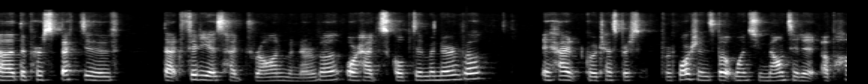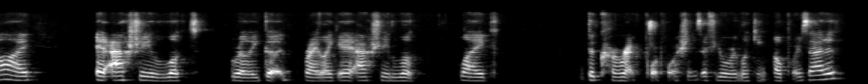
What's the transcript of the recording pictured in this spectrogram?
uh, the perspective that Phidias had drawn Minerva or had sculpted Minerva, it had grotesque proportions, but once you mounted it up high, it actually looked really good, right? Like it actually looked like the correct proportions if you were looking upwards at it.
